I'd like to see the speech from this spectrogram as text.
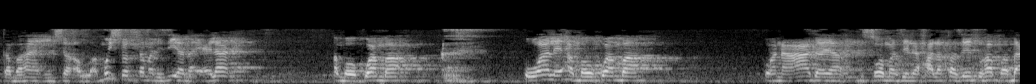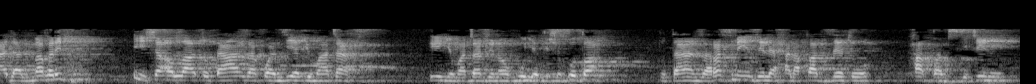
kama haya insha Allah. Mwisho tutamalizia na ilani ambao kwamba wale ambao kwamba wana ada ya kusoma zile halaka zetu hapa baada al-maghrib insha Allah tutaanza kuanzia Jumatatu. Hii Jumatatu inayokuja kesho kutwa tutaanza rasmi zile halakat zetu hapa msikitini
